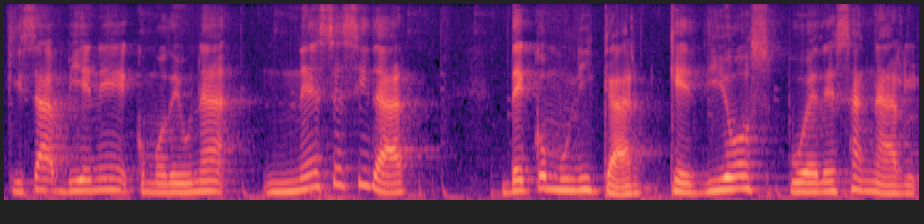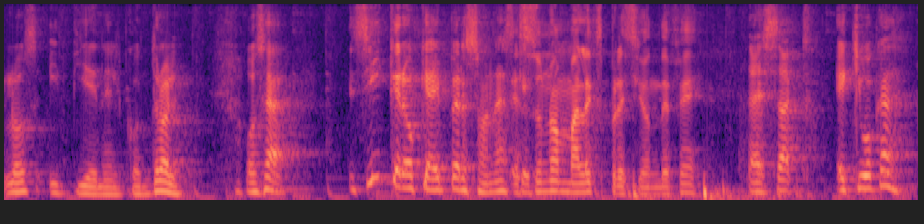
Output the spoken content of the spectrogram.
quizá viene como de una necesidad de comunicar que Dios puede sanarlos y tiene el control. O sea, sí creo que hay personas que Es una mala expresión de fe. Exacto. equivocada.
